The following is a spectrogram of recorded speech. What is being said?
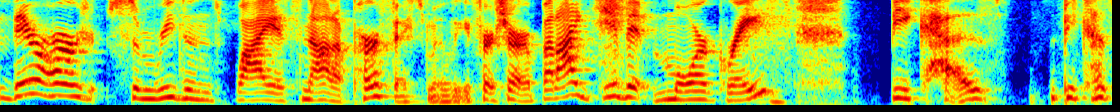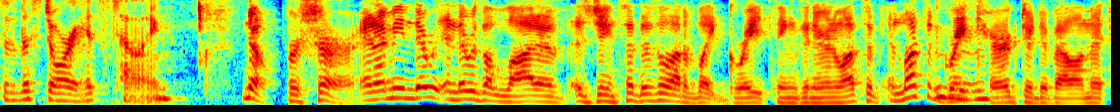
there are some reasons why it's not a perfect movie for sure but I give it more grace because because of the story it's telling No, for sure. And I mean there and there was a lot of as Jane said there's a lot of like great things in here and lots of and lots of great mm-hmm. character development.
